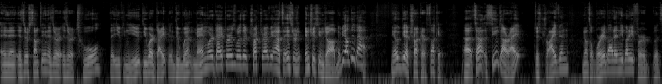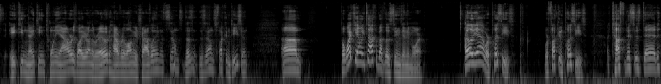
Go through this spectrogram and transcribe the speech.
and then is there something? Is there is there a tool that you can use? Do you wear diaper? Do men wear diapers where they're truck driving? That's an inter- interesting job. Maybe I'll do that. Maybe I'll be a trucker. Fuck it. Uh, it, sounds, it seems all right. Just driving you don't have to worry about anybody for 18, 19, 20 hours while you're on the road, however long you're traveling. It sounds doesn't it sounds fucking decent. Um, but why can't we talk about those things anymore? Oh yeah, we're pussies. We're fucking pussies. Toughness is dead.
